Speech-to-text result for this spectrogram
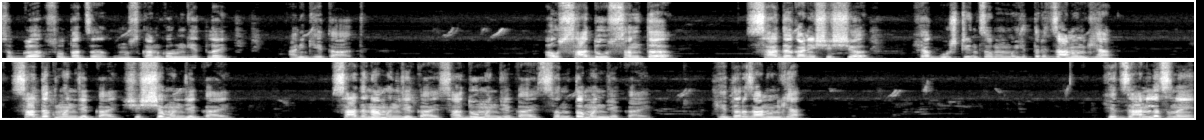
सगळं स्वतःचं नुकसान करून घेतलंय आणि घेत आहात. अहो साधू संत साधक आणि शिष्य ह्या गोष्टींचं हे तरी जाणून घ्या. साधक म्हणजे काय? शिष्य म्हणजे काय? साधना म्हणजे काय? साधू म्हणजे काय? संत म्हणजे काय? हे तर जाणून घ्या. हे जाणलंच नाही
